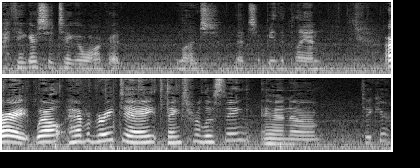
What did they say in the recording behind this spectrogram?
I think I should take a walk at lunch. That should be the plan. All right. Well, have a great day. Thanks for listening, and uh, take care.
